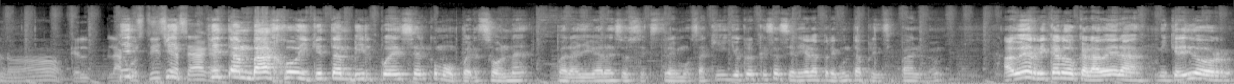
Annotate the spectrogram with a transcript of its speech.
no, que la ¿Qué- justicia qué- se haga. ¿Qué tan bajo y qué tan vil puede ser como persona para llegar a esos extremos? Aquí yo creo que esa sería la pregunta principal, ¿no? A ver, Ricardo Calavera, mi querido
